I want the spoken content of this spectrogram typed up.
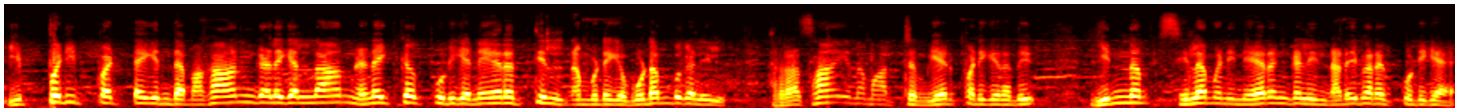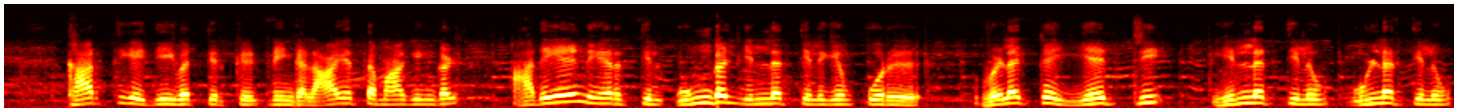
இப்படிப்பட்ட இந்த மகான்களை எல்லாம் நினைக்கக்கூடிய நேரத்தில் நம்முடைய உடம்புகளில் ரசாயன மாற்றம் ஏற்படுகிறது. இன்னும் சில மணி நேரங்களில் நடைபெறக்கூடிய கார்த்திகை தீபத்திற்கு நீங்கள் ஆயத்தமாகுங்கள் அதே நேரத்தில் உங்கள் இல்லத்திலேயும் ஒரு விளக்கை ஏற்றி இல்லத்திலும் உள்ளத்திலும்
